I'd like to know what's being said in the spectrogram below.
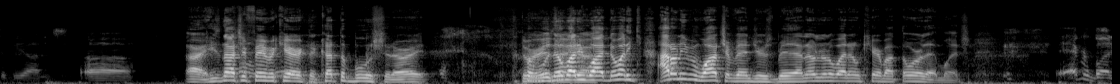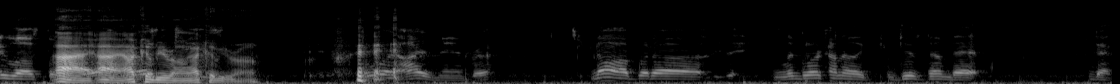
to be honest. Uh, All right, he's not your favorite character. Cut the bullshit. All right. Thor is that nobody guy. watch. Nobody. I don't even watch Avengers, man. I don't know. Nobody don't care about Thor that much. everybody loves Thor. All right, all bro. right. I could be wrong. I could be wrong. Thor and Iron Man, bro. No, but uh, Lindor kind of gives them that that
